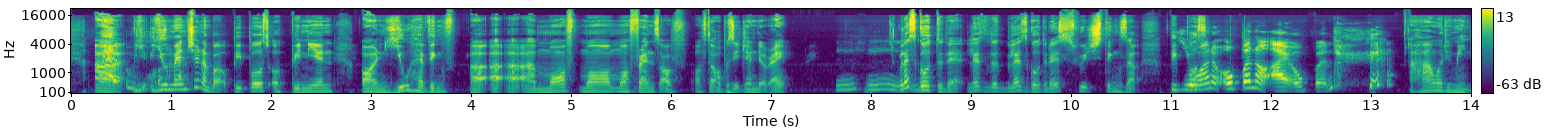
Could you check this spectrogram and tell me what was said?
uh, you, you mentioned about people's opinion on you having uh, uh, uh, uh more more more friends of of the opposite gender, right? Mm-hmm. Let's go to that. Let's let's go to that. Switch things up. People. You want to open or I open? Uh-huh, what do you mean?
